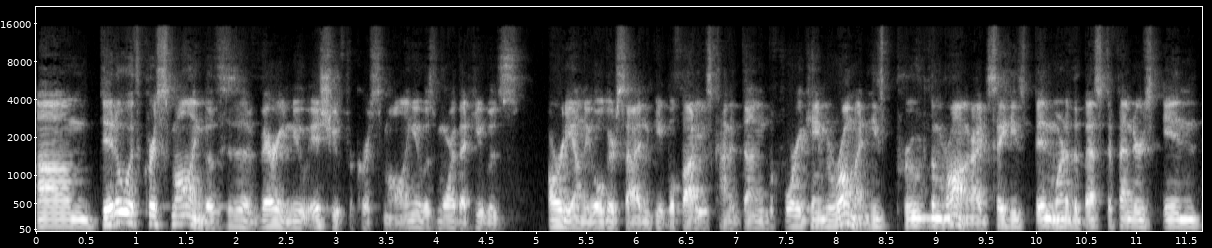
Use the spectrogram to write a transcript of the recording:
Um, ditto with Chris Smalling, though this is a very new issue for Chris Smalling. It was more that he was already on the older side and people thought he was kind of done before he came to Roma, and he's proved them wrong. I'd say he's been one of the best defenders in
